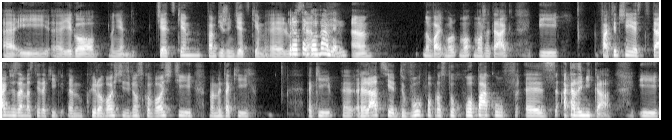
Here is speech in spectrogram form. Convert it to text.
e, i jego, no nie wiem, dzieckiem, wampirzym dzieckiem Luisem. Protegowanym. No mo, mo, może tak. I faktycznie jest tak, że zamiast tej takiej queerowości, związkowości mamy takich taki e, relację dwóch po prostu chłopaków e, z akademika i,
